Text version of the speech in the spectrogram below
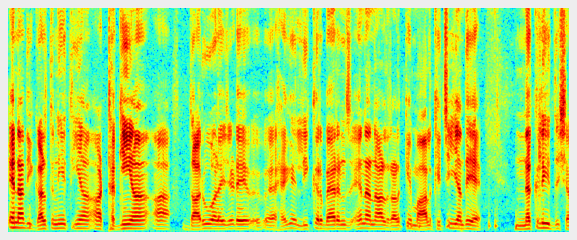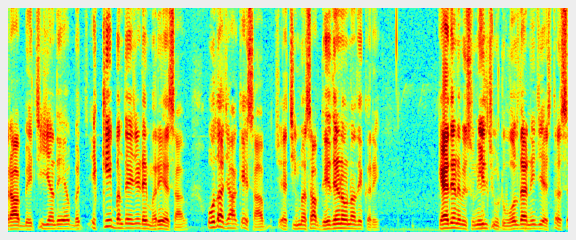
ਇਹਨਾਂ ਦੀ ਗਲਤ ਨੀਤੀਆਂ ਆ ਠੱਗੀਆਂ ਆ दारू ਵਾਲੇ ਜਿਹੜੇ ਅਹ, ਹੈਗੇ ਲੀਕਰ ਬੈਰਨਸ ਇਹਨਾਂ ਨਾਲ ਰਲ ਕੇ ਮਾਲ ਖਿੱਚੀ ਜਾਂਦੇ ਐ ਨਕਲੀ ਦ- ਸ਼ਰਾਬ ਵੇਚੀ ਜਾਂਦੇ ਆ ਬੱਚ- 21 ਬੰਦੇ ਜਿਹੜੇ ਮਰੇ ਆ ਸਾਹਿਬ ਉਹਦਾ ਜਾ ਕੇ ਹਿਸਾਬ ਚ- ਚੀਮਾ ਸਾਹਿਬ ਦੇ ਦੇਣ ਉਹਨਾਂ ਦੇ ਘਰੇ ਕਹਿ ਦੇਣ ਵੀ ਸੁਨੀਲ ਝੂਠ ਬੋਲਦਾ ਨਹੀਂ ਜੀ ਇਸ ਤਾਂ ਸ-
